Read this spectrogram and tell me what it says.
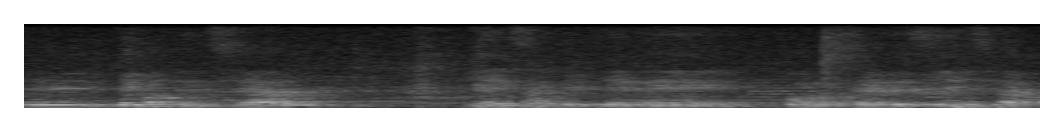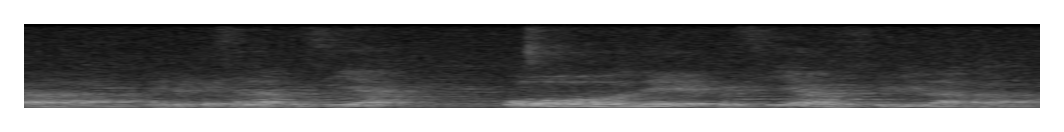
Eh, ¿Qué potencial piensan que tiene conocer de ciencia para enriquecer la poesía o leer poesía o escribirla para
